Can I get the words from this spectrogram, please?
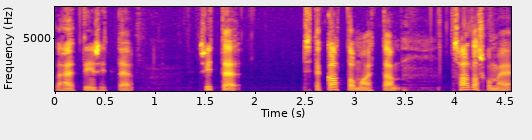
lähdettiin sitten sitten, sitten katsomaan, että saataisiko me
